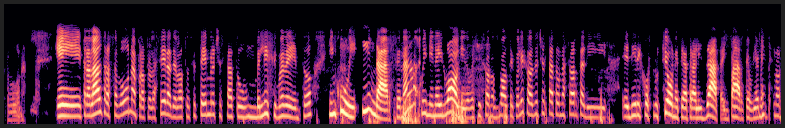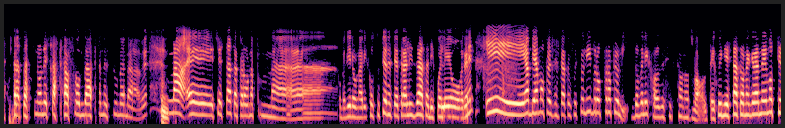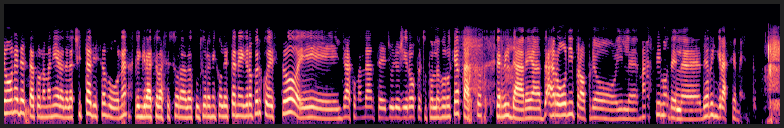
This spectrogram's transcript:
E tra l'altro a Savona, proprio la sera dell'8 settembre, c'è stato un bellissimo evento in cui in Darsena, quindi nei luoghi dove si sono svolte quelle cose, c'è stata una sorta di, eh, di ricostruzione teatralizzata, in parte ovviamente non è stata, non è stata affondata nessuna nave, mm. ma eh, c'è stata però una, una, dire, una ricostruzione teatralizzata di quelle ore e abbiamo presentato questo libro proprio lì, dove le cose si sono svolte. Quindi è stata una grande emozione promozione ed è stata una maniera della città di Savona, ringrazio l'assessora alla cultura Nicoletta Negro per questo e il già comandante Giulio Giro per tutto il lavoro che ha fatto per ridare a, a Roni proprio il massimo del, del ringraziamento.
